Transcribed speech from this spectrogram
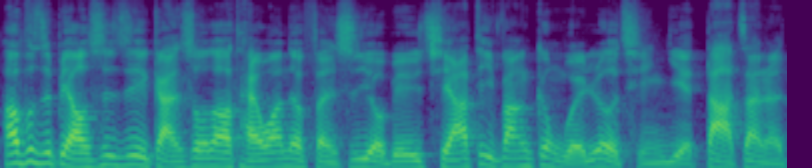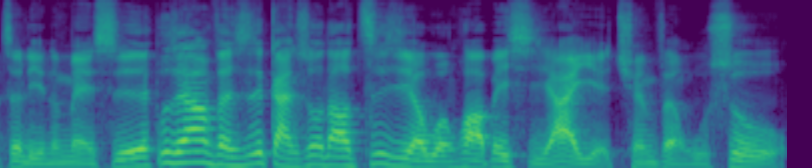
他不止表示自己感受到台湾的粉丝有别于其他地方更为热情，也大赞了这里的美食，不止让粉丝感受到自己的文化被喜爱，也圈粉无数。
